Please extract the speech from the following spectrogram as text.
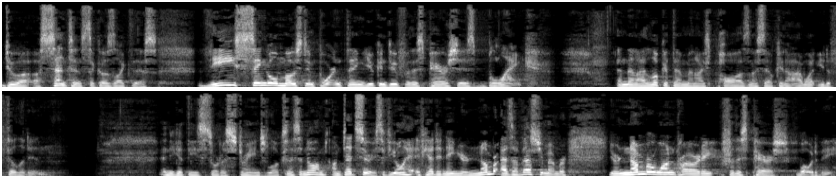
do a, a, sentence that goes like this. The single most important thing you can do for this parish is blank. And then I look at them and I pause and I say, okay, now I want you to fill it in. And you get these sort of strange looks. And I said, no, I'm, I'm dead serious. If you only, if you had to name your number, as a vestry member, your number one priority for this parish, what would it be?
